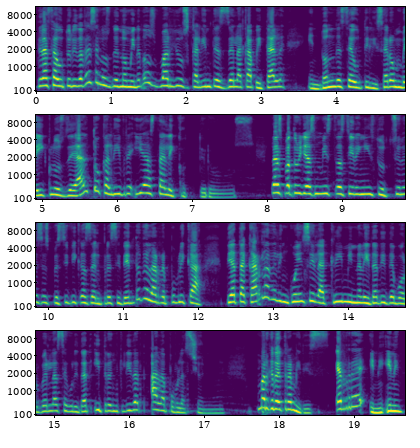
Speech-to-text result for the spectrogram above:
de las autoridades en los denominados barrios calientes de la capital, en donde se utilizaron vehículos de alto calibre y hasta helicópteros. Las patrullas mixtas tienen instrucciones específicas del presidente de la República de atacar la delincuencia y la criminalidad y devolver la seguridad y tranquilidad a la población. Margaret Ramírez, RNN.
